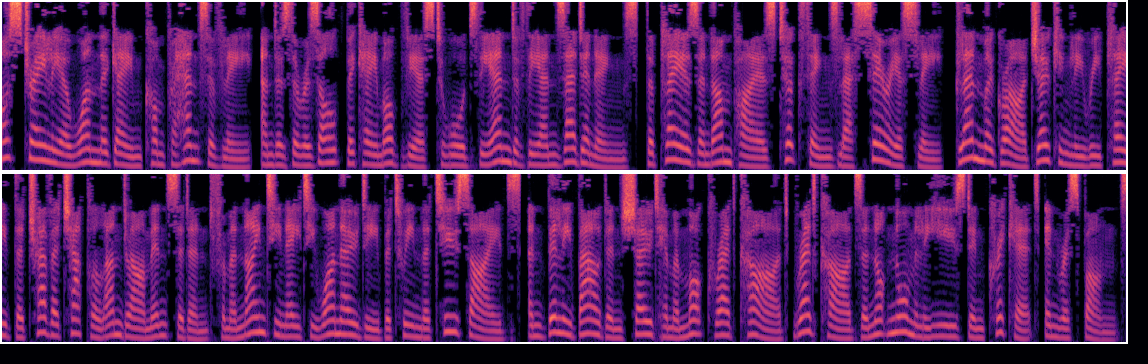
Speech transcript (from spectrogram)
Australia won the game comprehensively, and as the result became obvious towards the end of the NZ innings, the players and umpires took things less seriously. Glenn McGrath jokingly replayed the Trevor Chappell underarm incident from a 1981 OD between the two sides, and Billy Bowden showed him a mock red card red cards are not normally used in cricket in response.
